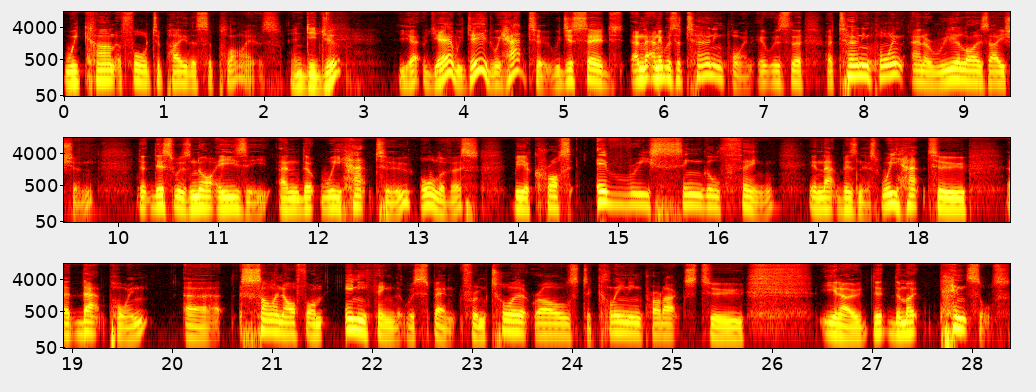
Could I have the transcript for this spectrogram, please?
we can't afford to pay the suppliers. And did you? Yeah, yeah, we did. We had to. We just said, and, and it was a turning point. It was a, turning point and a realization that this was not easy and that we had to, all of us, be across every single thing in that business. We had to, at that point, uh, sign off on anything that was spent, from toilet rolls to cleaning products to, you know, the, the mo- pencils,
